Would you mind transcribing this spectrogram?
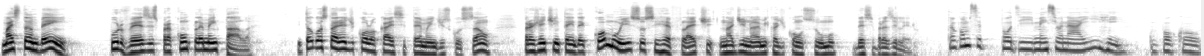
mas também, por vezes, para complementá-la. Então, gostaria de colocar esse tema em discussão para a gente entender como isso se reflete na dinâmica de consumo desse brasileiro. Então, como você pode mencionar aí, um pouco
